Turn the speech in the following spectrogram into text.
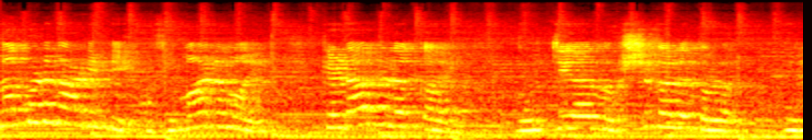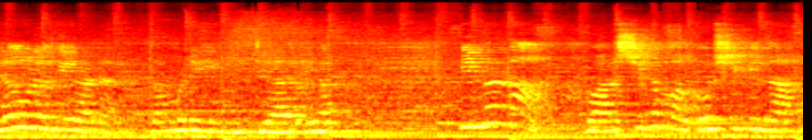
നമ്മുടെ നാടിന്റെ അഭിമാനമായി കെടാവിളക്കായി നൂറ്റിയാറ് വർഷകാലത്തോളം നിലകൊള്ളുകയാണ് നമ്മുടെ ഈ വിദ്യാലയം. ഇന്ന് നാം വാർഷികം ആഘോഷിക്കുന്ന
